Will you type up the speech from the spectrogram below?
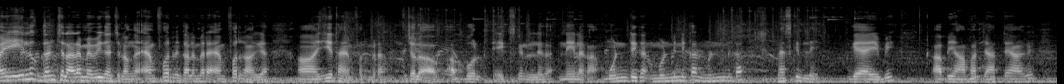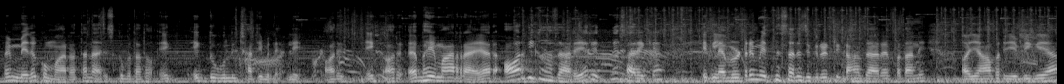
भाई ये लोग गन चला रहे हैं मैं भी गन चलाऊँगा। एम फोर निकाला मेरा एम फोर कहाँ गया? आ, ये था एम फोर मेरा। चलो अब अब बोल एक सेकंड लगा नहीं लगा। मुंडी निकाल मुंडी निकाल मुंडी निकाल। मैं इसकी ले गया ये भी। अब यहाँ पर जाते हैं आगे। भाई मेरे को मार रहा था ना इसको बताता हूँ। एक एक दो गोली छाती में ले ले। और एक, एक और ए भाई मार रहा है यार। और भी कहाँ जा रहे हैं यार? इतने सारे क्या? एक लेबोरेटरी में इतने सारे सिक्योरिटी कहाँ जा रहे हैं पता नहीं। और यहाँ पर ये भी गया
